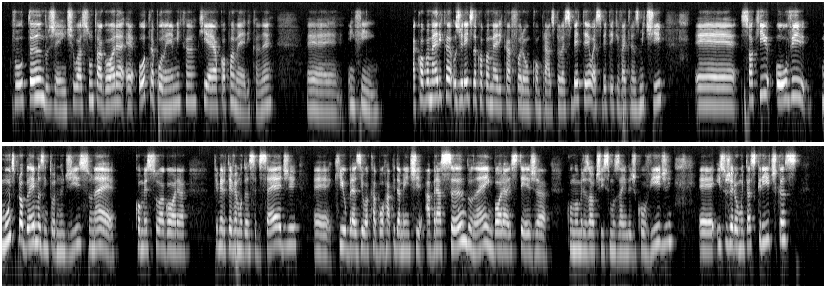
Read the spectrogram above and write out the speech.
voltando, gente, o assunto agora é outra polêmica, que é a Copa América, né? É, enfim, a Copa América, os direitos da Copa América foram comprados pelo SBT, o SBT que vai transmitir. É, só que houve muitos problemas em torno disso, né? Começou agora, primeiro teve a mudança de sede, é, que o Brasil acabou rapidamente abraçando, né? Embora esteja com números altíssimos ainda de Covid. É, isso gerou muitas críticas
